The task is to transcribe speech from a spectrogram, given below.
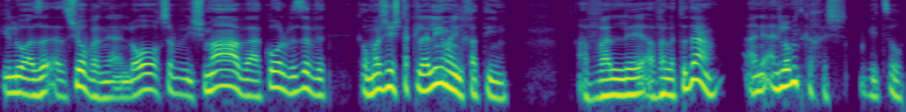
כאילו, אז, אז שוב, אני לא עכשיו אשמע והכל וזה, ו... כמובן שיש את הכללים ההלכתיים, אבל, אה, אבל אתה יודע, אני, אני לא מתכחש, בקיצור.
